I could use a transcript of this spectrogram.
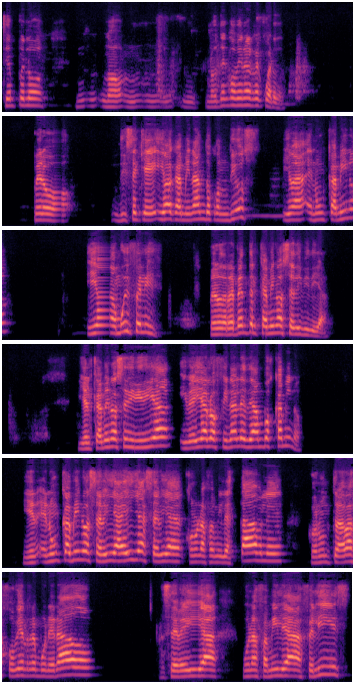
siempre lo, no, no tengo bien el recuerdo. Pero dice que iba caminando con Dios, iba en un camino, iba muy feliz, pero de repente el camino se dividía. Y el camino se dividía y veía los finales de ambos caminos. Y en, un camino se veía ella, se veía con una familia estable, con un trabajo bien remunerado, se veía una familia feliz,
